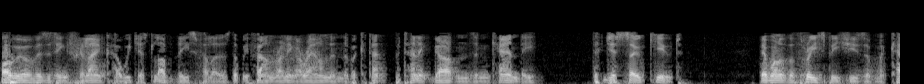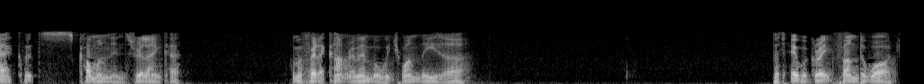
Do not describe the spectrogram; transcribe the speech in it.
While we were visiting Sri Lanka, we just loved these fellows that we found running around in the botanic gardens in Kandy. They're just so cute. They're one of the three species of macaque that's common in Sri Lanka. I'm afraid I can't remember which one these are. But they were great fun to watch.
